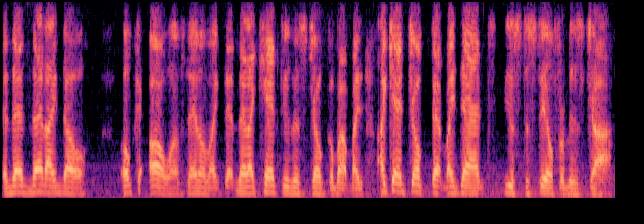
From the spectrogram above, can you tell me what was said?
and then then I know. Okay. Oh well, if they don't like that, then I can't do this joke about my. I can't joke that my dad used to steal from his job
